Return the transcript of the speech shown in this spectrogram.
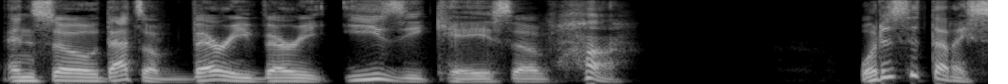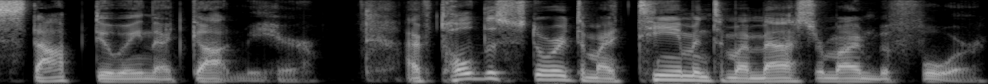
And so that's a very very easy case of huh what is it that i stopped doing that got me here I've told this story to my team and to my mastermind before,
